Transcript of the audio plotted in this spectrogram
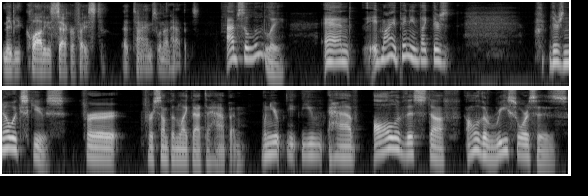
maybe quality is sacrificed at times when that happens. Absolutely. And in my opinion, like there's there's no excuse for for something like that to happen. When you you have all of this stuff, all of the resources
